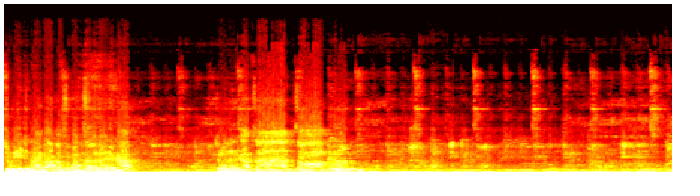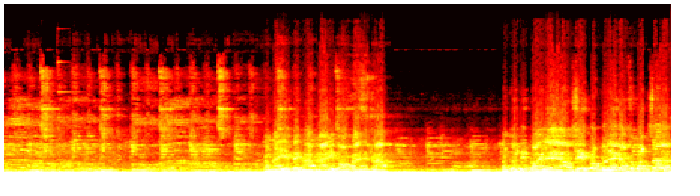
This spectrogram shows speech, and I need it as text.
ช่วงนี้จะถ่ายภาพกับสปอนเซอร์หน่อยนะครับ ชิญเลยครับสามสองหนึ่งท่านไหนอยากได้ภาพไหนบอกได้นะครับ ถ้าเกิดเรียบร้อยแล้วเสียงปรบมือให้กับสปอนเซอร์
